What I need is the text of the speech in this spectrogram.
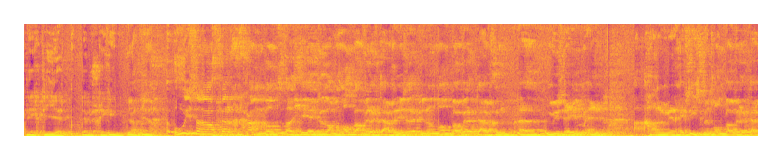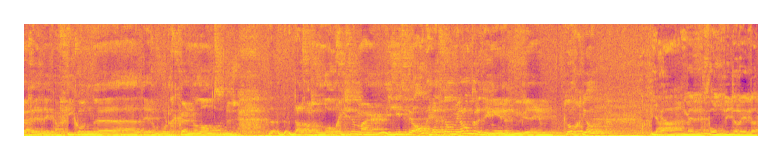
kreeg die uh, ter beschikking. Ja. ja. Hoe is dat nou verder gegaan? Want als je even allemaal landbouwwerktuigen is, dan heb je een landbouwwerktuigenmuseum. Uh, en Haarlemmermeer heeft iets met landbouwwerktuigen. Denk aan Ficon, uh, tegenwoordig Kernland. Dus dat was een logische. Maar je ziet veel, heel veel meer andere dingen in het museum. Toch, Joop? Ja, men vond niet alleen dat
